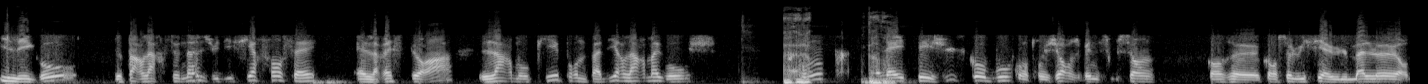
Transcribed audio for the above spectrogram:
illégaux de par l'arsenal judiciaire français. Elle restera l'arme au pied pour ne pas dire l'arme à gauche. Par contre, elle a été jusqu'au bout contre Georges Bensoussan quand, euh, quand celui-ci a eu le malheur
